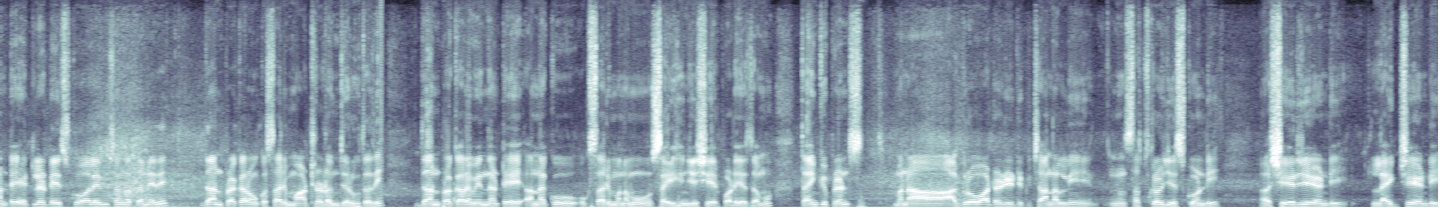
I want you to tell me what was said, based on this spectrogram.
అంటే ఎట్లా వేసుకోవాలి ఏం సంగతి అనేది దాని ప్రకారం ఒకసారి మాట్లాడడం జరుగుతుంది. దాని ప్రకారం ఏంటంటే అన్నకు ఒకసారి మనము సైన్ చేసి ఏర్పాటు చేద్దాము. థ్యాంక్ యూ ఫ్రెండ్స్ మన అగ్రో వాటర్ డిటెక్ట్ ఛానల్ని సబ్స్క్రైబ్ చేసుకోండి షేర్ చేయండి. లైక్ చేయండి.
